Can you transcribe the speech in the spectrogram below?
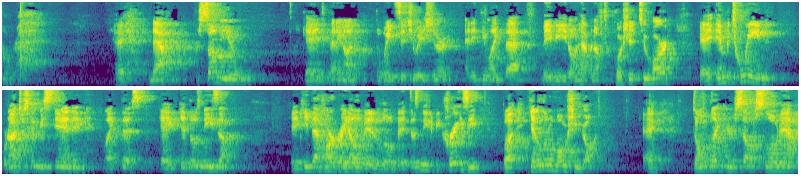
All right. Okay, now, for some of you, okay, depending on the weight situation or anything like that, maybe you don't have enough to push it too hard. Okay, in between, we're not just gonna be standing like this. Okay, get those knees up. Okay, keep that heart rate elevated a little bit. Doesn't need to be crazy, but get a little motion going. Okay, don't let yourself slow down.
